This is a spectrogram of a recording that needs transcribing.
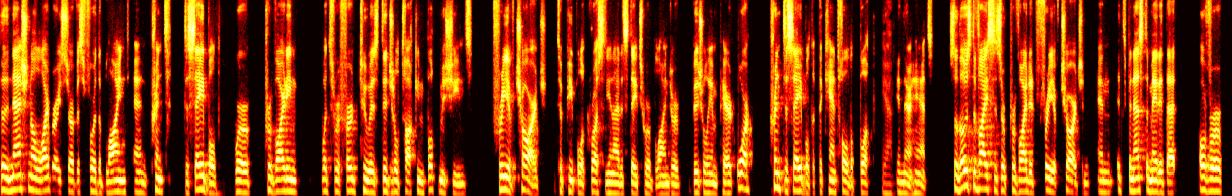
the National Library Service for the Blind and Print Disabled were providing what's referred to as digital talking book machines free of charge to people across the United States who are blind or visually impaired or print disabled if they can't hold a book yeah. in their hands. So those devices are provided free of charge. And, and it's been estimated that over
